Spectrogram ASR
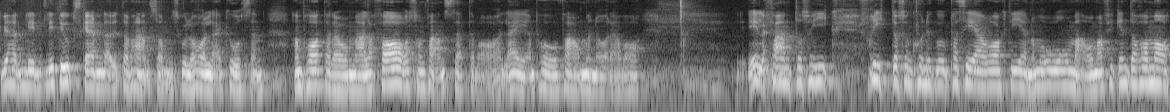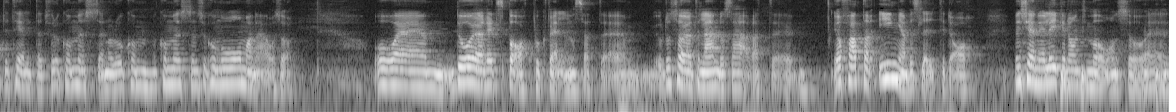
vi hade blivit lite uppskrämda utav han som skulle hålla i kursen. Han pratade om alla faror som fanns, att det var lejon på farmen och det var elefanter som gick fritt och som kunde gå passera rakt igenom och ormar och man fick inte ha mat i tältet för då kom mössen och då kom, kom mössen så kom ormarna och så. Och eh, då är jag rätt spak på kvällen så att, eh, och då sa jag till Anders så här att eh, jag fattar inga beslut idag. Men känner jag likadant imorgon så eh,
